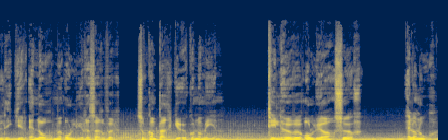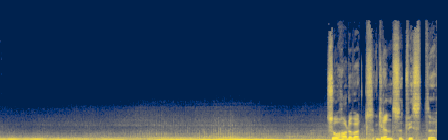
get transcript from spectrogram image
ligger enorme oljereserver som kan berge økonomien. Tilhører olja sør eller nord? Så har det vært grensetvister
